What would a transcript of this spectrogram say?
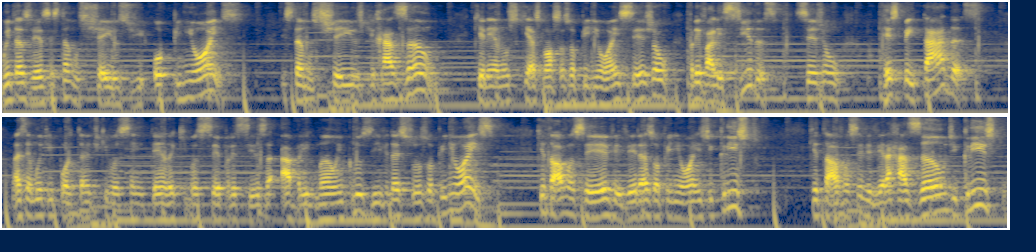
Muitas vezes estamos cheios de opiniões, estamos cheios de razão, queremos que as nossas opiniões sejam prevalecidas, sejam respeitadas, mas é muito importante que você entenda que você precisa abrir mão, inclusive, das suas opiniões. Que tal você viver as opiniões de Cristo? Que tal você viver a razão de Cristo?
